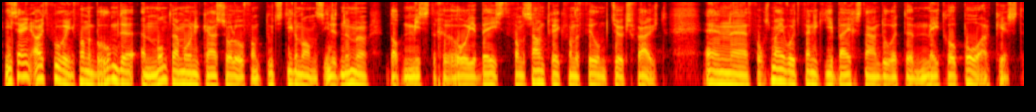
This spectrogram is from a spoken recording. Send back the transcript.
In zijn uitvoering van een beroemde mondharmonica solo van Toets Tielemans... in het nummer Dat mistige rode beest van de soundtrack van de film Turks Fruit. En volgens mij wordt Fennec hier bijgestaan door het Metropoolorkest.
